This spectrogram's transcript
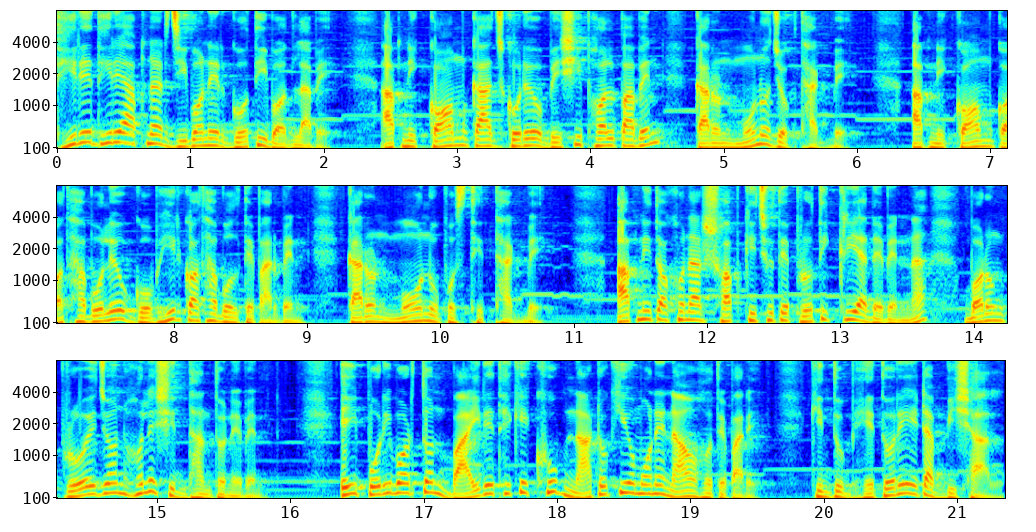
ধীরে ধীরে আপনার জীবনের গতি বদলাবে। আপনি কম কাজ করেও বেশি ফল পাবেন, কারণ মনোযোগ থাকবে। আপনি কম কথা বলেও গভীর কথা বলতে পারবেন, কারণ মন উপস্থিত থাকবে। আপনি তখন আর সব কিছুতে প্রতিক্রিয়া দেবেন না, বরং প্রয়োজন হলে সিদ্ধান্ত নেবেন। এই পরিবর্তন বাইরে থেকে খুব নাটকীয় মনে নাও হতে পারে, কিন্তু ভেতরে এটা বিশাল,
